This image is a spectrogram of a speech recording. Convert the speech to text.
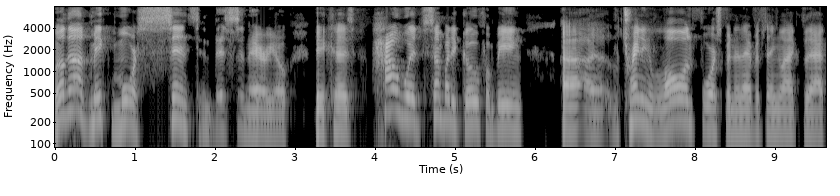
well, that would make more sense in this scenario. Because how would somebody go from being uh, uh, training law enforcement and everything like that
